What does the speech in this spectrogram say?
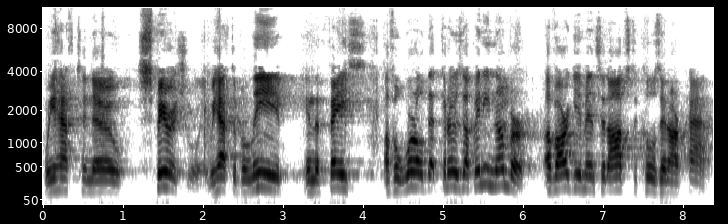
We have to know spiritually. We have to believe in the face of a world that throws up any number of arguments and obstacles in our path.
